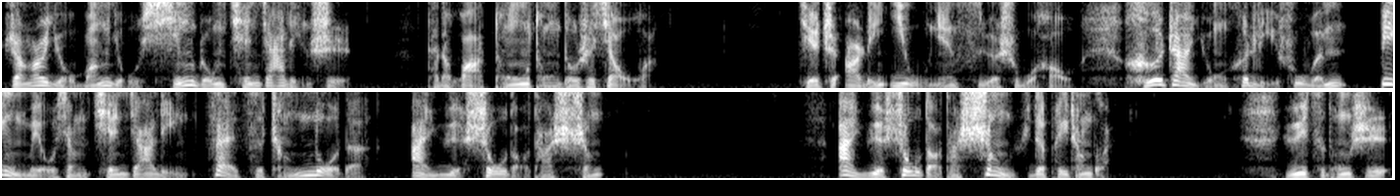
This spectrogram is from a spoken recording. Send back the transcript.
然而，有网友形容钱嘉岭是，他的话统统都是笑话。截至二零一五年四月十五号，何占勇和李淑文并没有向钱嘉玲再次承诺的按月收到他剩按月收到他剩余的赔偿款。与此同时，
